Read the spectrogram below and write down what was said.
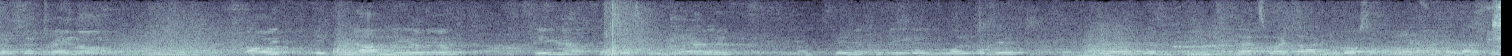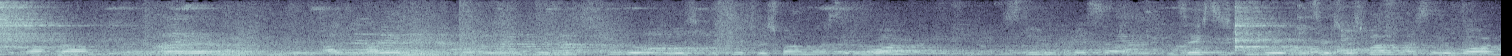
das ist der Trainer. Laut. Ich bin der Hamdi Jürgen, Trainer von Boxclub Erle, Trainerkollege Joel Ede. Äh, da sind die Jungs seit zwei Tagen die und eine super Leistung gebracht haben. Äh, Ali Malek, 44 Kilo, du bist Bezirkswestfalenmeister geworden. Steven Messer mit 60 Kilo Bezirkswestfalenmeister geworden.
